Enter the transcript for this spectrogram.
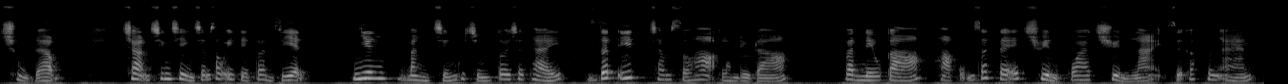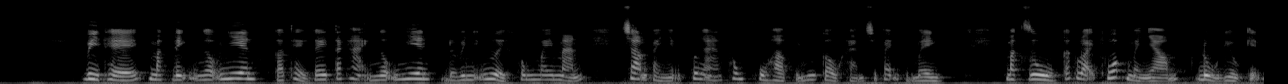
chủ động chọn chương trình chăm sóc y tế toàn diện, nhưng bằng chứng của chúng tôi cho thấy rất ít trong số họ làm điều đó. Và nếu có, họ cũng rất dễ chuyển qua chuyển lại giữa các phương án. Vì thế, mặc định ngẫu nhiên có thể gây tác hại ngẫu nhiên đối với những người không may mắn chọn phải những phương án không phù hợp với nhu cầu khám chữa bệnh của mình. Mặc dù các loại thuốc mà nhóm đủ điều kiện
